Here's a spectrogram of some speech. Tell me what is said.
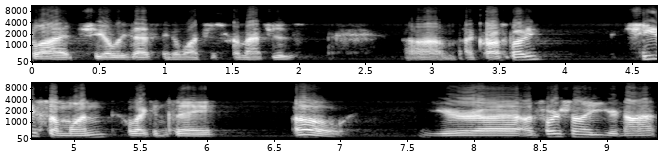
but she always asked me to watch her matches um, at Crossbody. She's someone who I can say, oh, you're uh, unfortunately you're not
